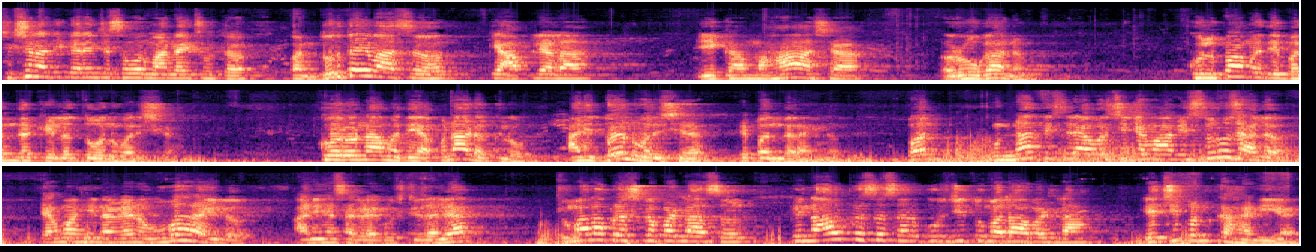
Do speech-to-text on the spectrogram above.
शिक्षण अधिकाऱ्यांच्या समोर मांडायचं होतं. पण दुर्दैव असं की आपल्याला एका महा अशा रोगानं कुलपामध्ये बंद केलं दोन वर्ष. कोरोनामध्ये आपण अडकलो आणि दोन वर्ष हे बंद राहिलं. पण पुन्हा तिसऱ्या वर्षी जेव्हा आम्ही सुरू झालं तेव्हा हे नव्यानं उभं राहिलं आणि ह्या सगळ्या गोष्टी झाल्या. तुम्हाला प्रश्न पडला असेल हे नाव कसं सर? गुरुजी तुम्हाला आवडला? याची पण कहाणी आहे.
